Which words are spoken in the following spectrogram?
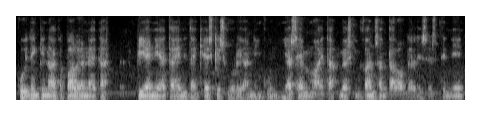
kuitenkin aika paljon näitä pieniä tai eniten keskisuuria niin kuin jäsenmaita myöskin kansantaloudellisesti, niin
